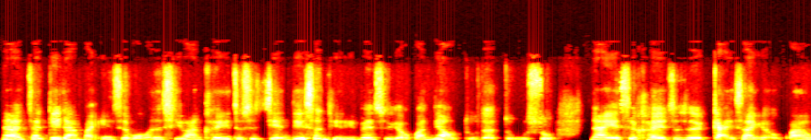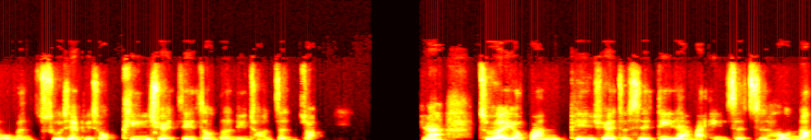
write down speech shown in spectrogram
那在低蛋白饮食，我们是希望可以就是减低身体里面是有关尿毒的毒素，那也是可以就是改善有关我们出现比如说贫血这种的临床症状。那除了有关贫血就是低蛋白饮食之后呢，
